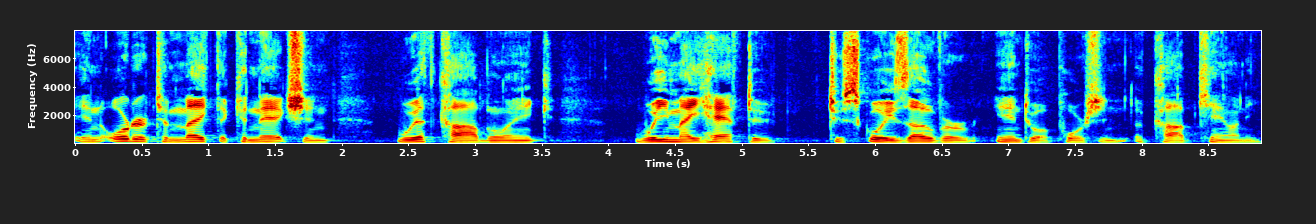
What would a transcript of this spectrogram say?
in order to make the connection with CobbLinc, we may have to, to squeeze over into a portion of Cobb County.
